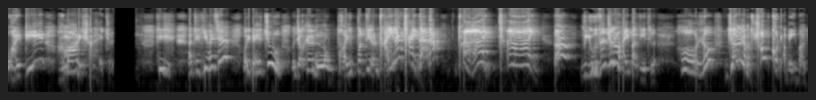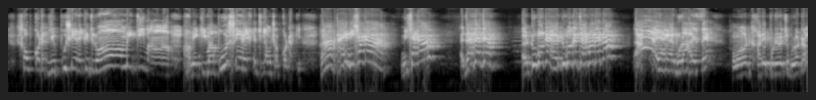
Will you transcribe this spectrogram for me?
ওয়াইটি আমার ইশারায় চলবে মোর কি? আচ্ছা কি হয়েছে? ওই বেচু ওই যাকে ন- ভাই পাতি আর ভাই না ছাই, দাদা! ভাই ছাই। ভিউজের জন্য ভাই পাতিয়েছিল হলো, জানলাম সব কটা বেইমান সব কটা যে পুষে রেখেছিল। আমি কি মা, আমি কি মা পুষে রেখেছিলাম সব কটাকে হ্যাঁ এই নিশাকা নিশাকা, যা যা যা। টুবোকে টুবোকে চাপা দে। না বুড়া হয়েছে। আমার ঘাড়ে পড়ে রয়েছে বুড়োটা।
